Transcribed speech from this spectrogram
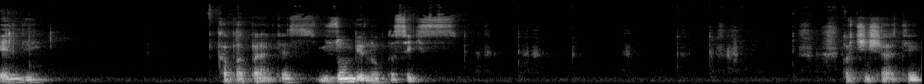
50 kapat parantez 111.8 açı işareti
